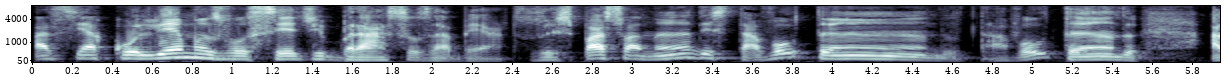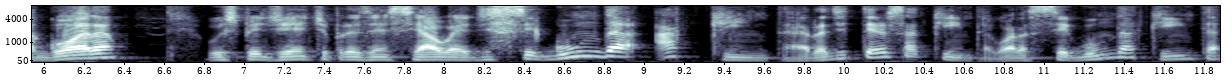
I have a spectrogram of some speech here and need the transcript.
assim, acolhemos você de braços abertos. O Espaço Ananda está voltando, está voltando. Agora, o expediente presencial é de segunda a quinta, era de terça a quinta, agora segunda a quinta,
